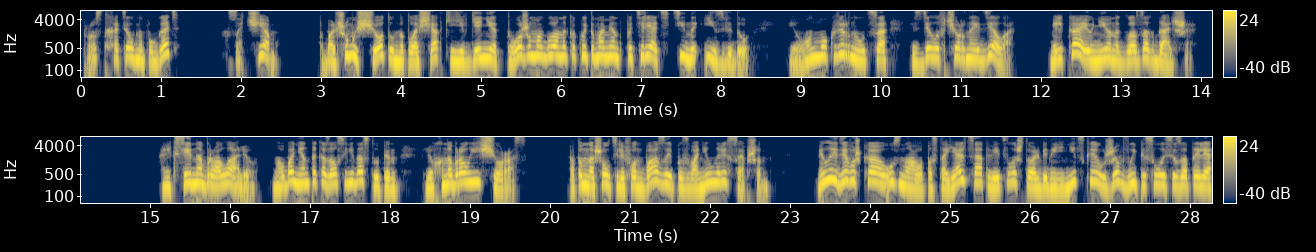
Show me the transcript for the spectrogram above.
Просто хотел напугать? Зачем? По большому счету, на площадке Евгения тоже могла на какой-то момент потерять Стина из виду — и он мог вернуться, сделав черное дело, мелькая у нее на глазах дальше. Алексей набрал Алю, но абонент оказался недоступен. Леха набрал еще раз. Потом нашел телефон базы и позвонил на ресепшн. Милая девушка узнала постояльца ответила, что Альбина Яницкая уже выписалась из отеля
